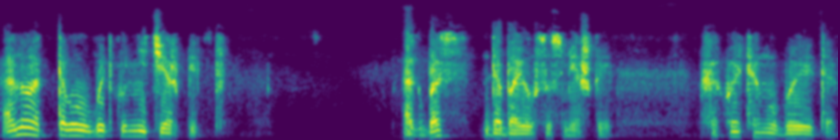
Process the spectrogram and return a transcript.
Оно от того убытку не терпит. Акбас добавил с усмешкой. Какой там убыток?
